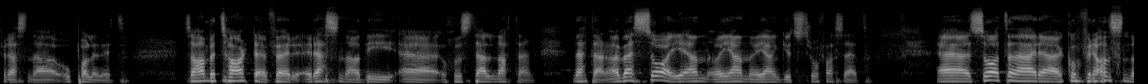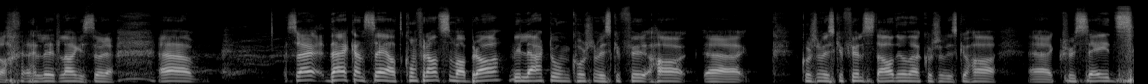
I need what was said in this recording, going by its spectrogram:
for resten av oppholdet ditt. Så han betalte for resten av de eh, hostellnettene. Og jeg bare så igjen og igjen og igjen Guds trofasthet. Eh, så til denne eh, konferansen, da. Litt lang historie. Eh, så det jeg kan si at Konferansen var bra. Vi lærte om hvordan vi skulle ha hvordan vi skulle fylle stadioner, hvordan vi skulle ha eh, crusades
